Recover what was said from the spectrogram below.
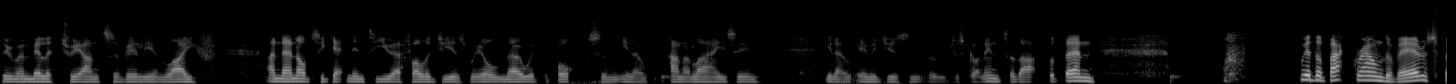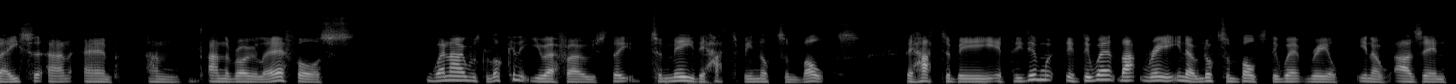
through my military and civilian life, and then obviously getting into ufology, as we all know, with the books and you know analyzing, you know, images, and we've just gone into that. But then, with the background of aerospace and um, and and the Royal Air Force, when I was looking at UFOs, they to me they had to be nuts and bolts. They had to be if they didn't if they weren't that real, you know, nuts and bolts, they weren't real. You know, as in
